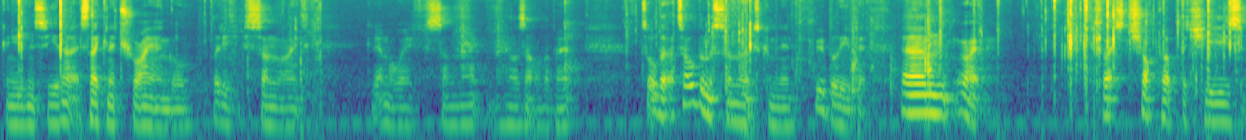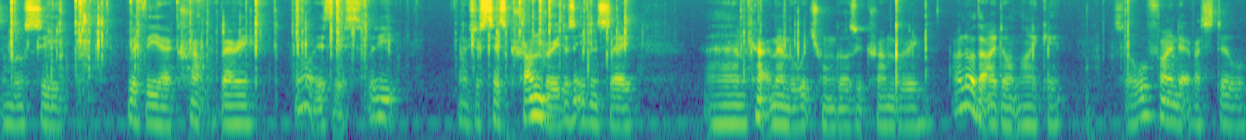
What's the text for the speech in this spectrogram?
Can you even see that? It's like in a triangle. Bloody sunlight. Get them away from sunlight. What the hell's that all about? I told, I told them the sunlight was coming in. Who believed it? Um, right. So let's chop up the cheese and we'll see with the uh, crapberry. What is this? Bloody, oh, it just says cranberry. Doesn't even say. Um, I can't remember which one goes with cranberry. I know that I don't like it. So we'll find out if I still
